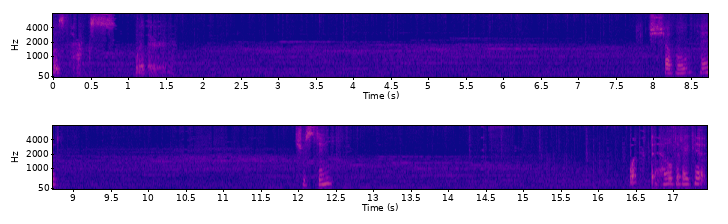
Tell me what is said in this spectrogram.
Axe wither. Shovel head. Interesting. What the hell did I get?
